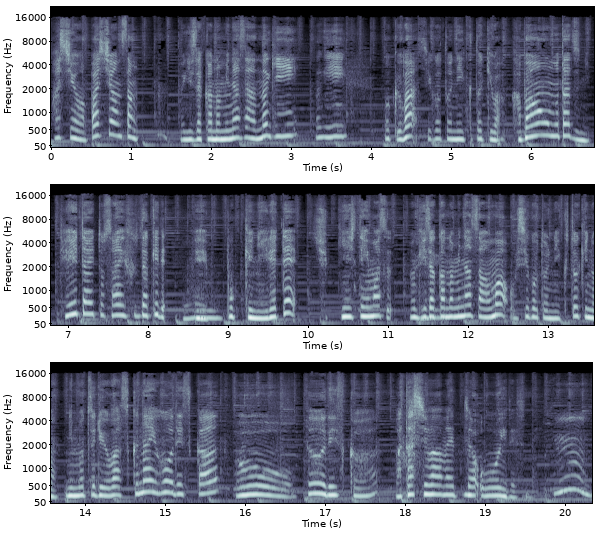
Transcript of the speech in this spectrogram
ァッションはパッションさん。乃木坂の皆さん、乃木。乃木僕は仕事に行くときは、カバンを持たずに、携帯と財布だけで、おえーーポッケに入れて出勤しています。乃木坂の皆さんは、お仕事に行くときの荷物量は少ない方ですか？おーどうですか？私はめっちゃ多いですね。うん。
